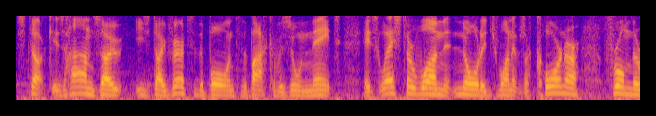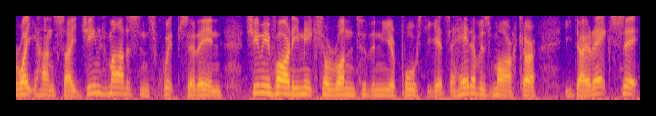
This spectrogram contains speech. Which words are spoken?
stuck his hands out. He's diverted the ball into the back of his own net. It's Leicester 1, Norwich 1. It was a corner from the right hand side. James Maddison whips it in. Jamie Vardy makes a run to the near post. He gets ahead of his marker. He directs it.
